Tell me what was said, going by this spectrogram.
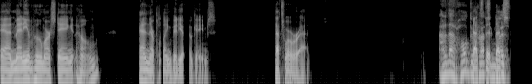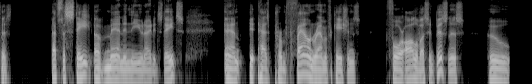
and many of whom are staying at home and they're playing video games. That's where we're at. Out of that whole depressing that's the, that's the, that's the state of men in the United States and it has profound ramifications for all of us in business who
